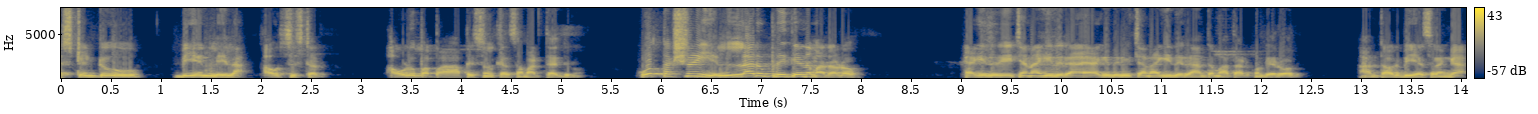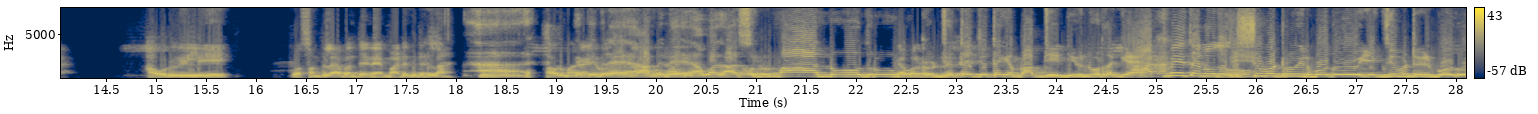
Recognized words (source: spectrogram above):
ಅಸಿಸ್ಟೆಂಟು ಬಿ ಎನ್ ಲೀಲಾ ಅವ್ರ ಸಿಸ್ಟರ್. ಅವಳು ಪಾಪ ಆಫೀಸ್ನಲ್ಲಿ ಕೆಲಸ ಮಾಡ್ತಾ ಇದ್ರು. ಹೋದ ತಕ್ಷಣ ಎಲ್ಲರೂ ಪ್ರೀತಿಯಿಂದ ಮಾತಾಡೋರು. ಹೇಗಿದ್ದೀರಿ? ಚೆನ್ನಾಗಿದ್ದೀರಾ? ಹೇಗಿದ್ದೀರಿ? ಚೆನ್ನಾಗಿದ್ದೀರಾ ಅಂತ ಮಾತಾಡ್ಕೊಂಡಿರೋರು. ಅಂತವ್ರು ಬಿ ಎಸ್ ರಂಗ. ಅವರು ಇಲ್ಲಿ ವಸಂತ ಲ್ಯಾಬ್ ಅಂತ ಮಾಡಿದ್ರಲ್ಲ? ಅವ್ರು ಆಮೇಲೆ ಅವಾಗ ಸಿನಿಮಾ ಅನ್ನೋದ್ರು ಜೊತೆ ಜೊತೆಗೆ ಬಾಬ್ಜಿ ನೀವು ನೋಡ್ದಂಗೆ ಆತ್ಮೀಯತೆ ಅನ್ನೋದು. ಡಿಸ್ಟ್ರಿಬ್ಯೂಟರ್ ಇರ್ಬೋದು ಎಕ್ಸಿಬಿಟರ್ ಇರ್ಬೋದು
